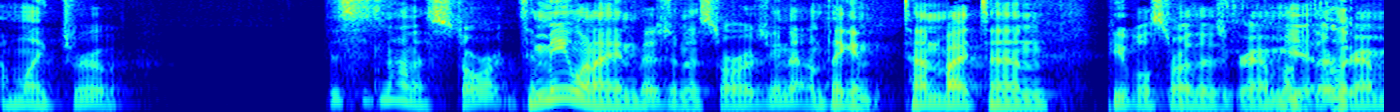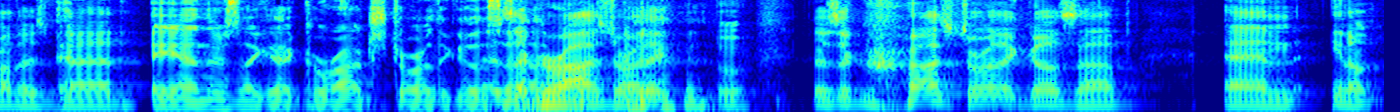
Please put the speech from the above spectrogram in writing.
I'm like, Drew, this is not a storage. To me, when I envision a storage unit, I'm thinking 10 by 10. People store their grandmother, Yeah, their like- grandmother's bed. And there's like a garage door that goes There's up. a garage door that ooh, there's a garage door that goes up, and you know,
